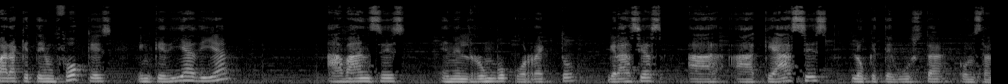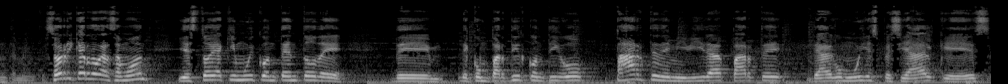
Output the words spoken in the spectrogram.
para que te enfoques en que día a día avances en el rumbo correcto gracias a, que haces lo que te gusta constantemente. Soy Ricardo Garzamont y estoy aquí muy contento de, de, de compartir contigo parte de mi vida, parte de algo muy especial que es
